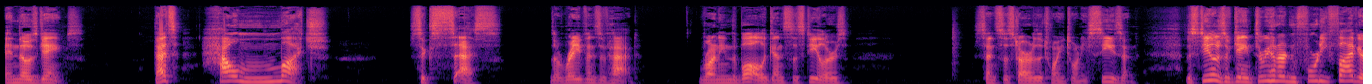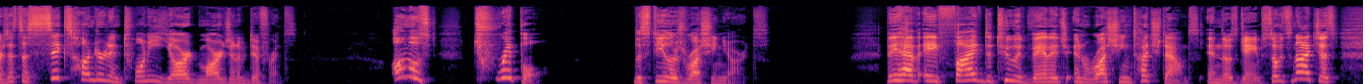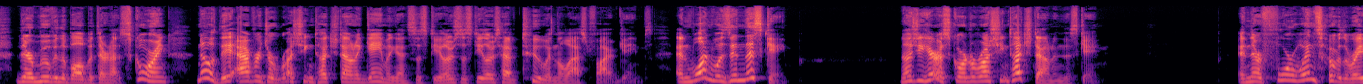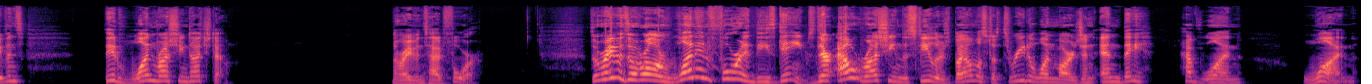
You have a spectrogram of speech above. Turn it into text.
in those games. That's how much success the Ravens have had running the ball against the Steelers since the start of the 2020 season. The Steelers have gained 345 yards. That's a 620 yard margin of difference. Almost triple the Steelers' rushing yards. They have a 5 to 2 advantage in rushing touchdowns in those games. So it's not just they're moving the ball but they're not scoring. No, they average a rushing touchdown a game against the Steelers. The Steelers have 2 in the last 5 games. And one was in this game. Najee Harris scored a rushing touchdown in this game. And their four wins over the Ravens, they had one rushing touchdown. The Ravens had four. The Ravens overall are one in four in these games. They're outrushing the Steelers by almost a three to one margin, and they have won one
